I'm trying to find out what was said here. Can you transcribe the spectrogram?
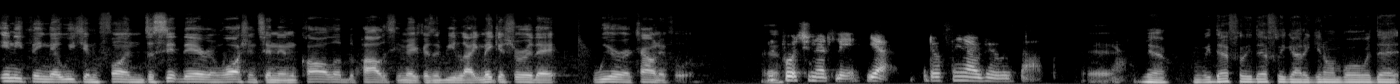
anything that we can fund to sit there in Washington and call up the policymakers and be like making sure that we're accounted for. Yeah. Unfortunately, yeah, I don't agree with that. Yeah, yeah, we definitely, definitely got to get on board with that.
